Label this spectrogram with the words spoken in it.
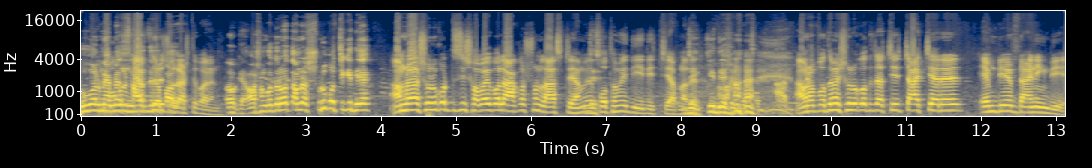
গুগল ম্যাপে চলে আসতে পারেন। ওকে অসংখ্য ধন্যবাদ। আমরা শুরু করছি কি দিয়ে? আমরা শুরু করতেছি সবাই বলে আকর্ষণ লাস্টে আমি প্রথমেই দিয়ে দিচ্ছি আপনাদের। কি দিয়ে আমরা প্রথমে শুরু করতে যাচ্ছি চার চেয়ারের এমডিএফ ডাইনিং দিয়ে।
